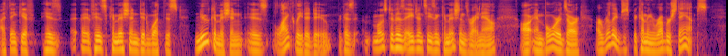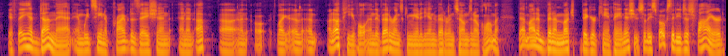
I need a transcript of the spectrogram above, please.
I think if his if his commission did what this new commission is likely to do, because most of his agencies and commissions right now are and boards are are really just becoming rubber stamps. If they had done that, and we'd seen a privatization and an up uh, an, uh, like an, an upheaval in the veterans community and veterans homes in Oklahoma, that might have been a much bigger campaign issue. So these folks that he just fired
